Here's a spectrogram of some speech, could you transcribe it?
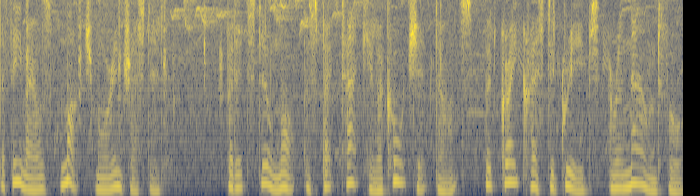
The female's much more interested, but it's still not the spectacular courtship dance that great crested grebes are renowned for.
